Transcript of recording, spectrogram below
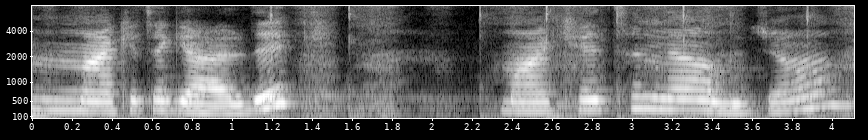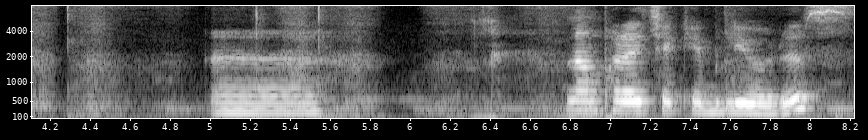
markete geldik. Markete ne alacağım? Ee, buradan para çekebiliyoruz.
